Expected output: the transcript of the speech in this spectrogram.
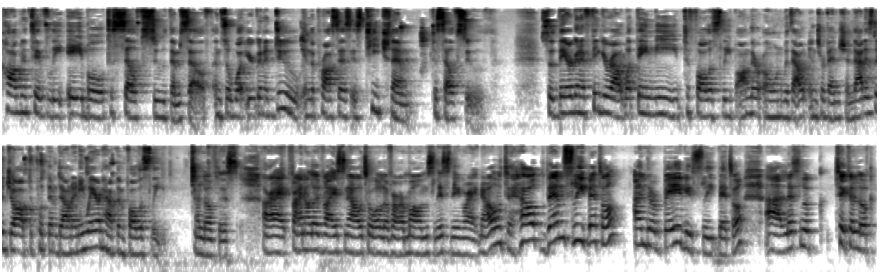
cognitively able to self-soothe themselves and so what you're going to do in the process is teach them to self-soothe so they're going to figure out what they need to fall asleep on their own without intervention. That is the job to put them down anywhere and have them fall asleep. I love this. All right, final advice now to all of our moms listening right now to help them sleep better and their babies sleep better. Uh, let's look, take a look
